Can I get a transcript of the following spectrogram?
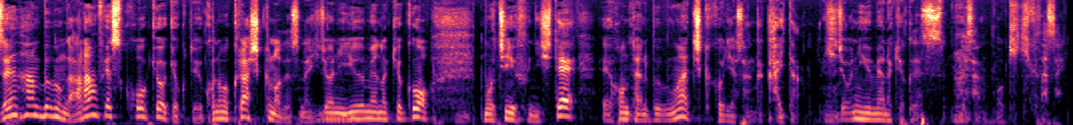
前半部分がアラン・フェス交響曲というこれもクラシックのですね非常に有名な曲をモチーフにして、えー本体の部分はチック・コリアさんが書いた非常に有名な曲です。皆さんお聴きください。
